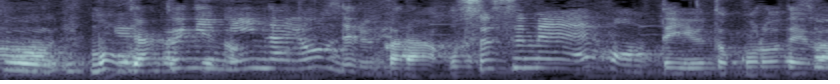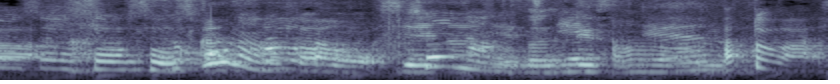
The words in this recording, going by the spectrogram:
そうー。もう逆にみんな読んでるからおすすめ絵本っていうところでは。そうそうそうそう。なのかもそうそうかもしれなんですね。あとは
